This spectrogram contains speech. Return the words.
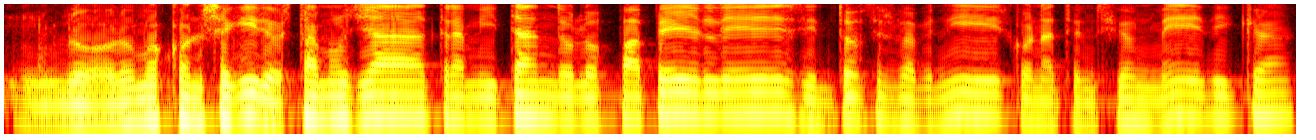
lo, lo hemos conseguido, estamos ya tramitando los papeles y entonces va a venir con atención médica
